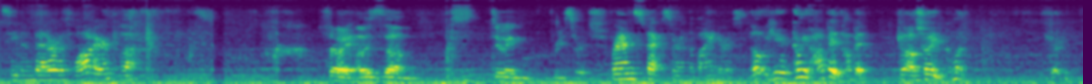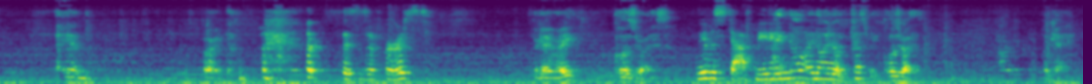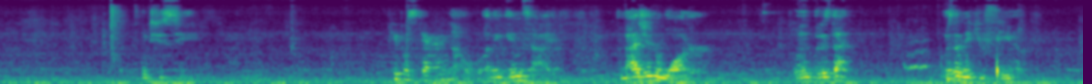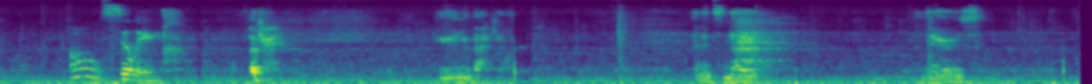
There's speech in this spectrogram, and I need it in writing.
It's even better with water. Sorry, I was um just doing research. Brand specs are in the binders. Oh, here, come here, hop in, hop in. Come, I'll show you. Come on. And all right. this is a first. Okay, right? Close your eyes. We have a staff meeting. I know, I know, I know. Trust me. Close your eyes. Okay. What do you see? People staring. No, on the inside. Imagine water. What, what is that? What does that make you feel? Oh, silly. Okay. You're in your backyard. And it's night.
